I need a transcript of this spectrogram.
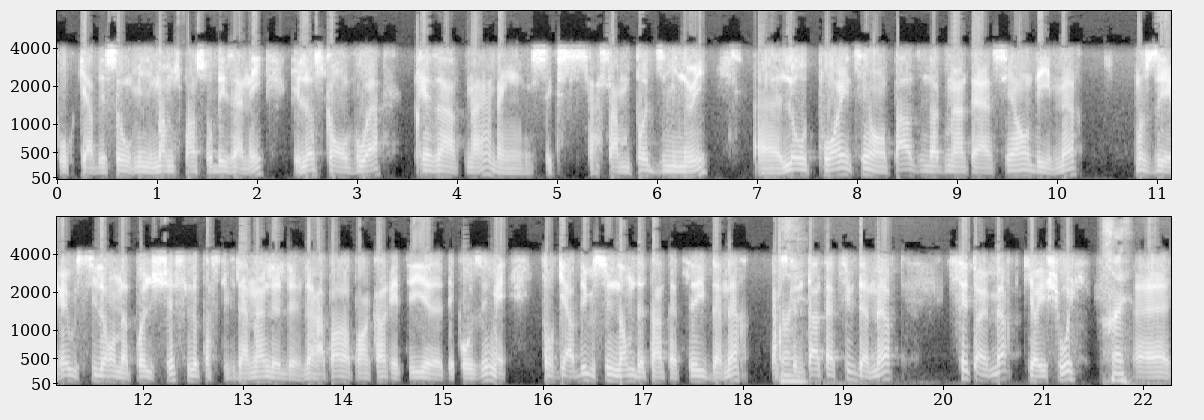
faut regarder ça au minimum, je pense, sur des années. Et là, ce qu'on voit présentement, ben, c'est que ça semble pas diminuer. Euh, l'autre point, on parle d'une augmentation des meurtres. Moi, je dirais aussi, là, on n'a pas le chiffre, là, parce qu'évidemment, le, rapport n'a pas encore été euh, déposé, mais il faut regarder aussi le nombre de tentatives de meurtre. Parce qu'une tentative de meurtre, c'est un meurtre qui a échoué. Euh,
